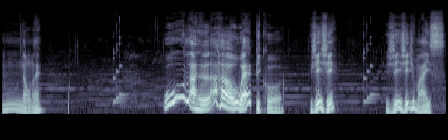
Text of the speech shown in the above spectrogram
Hum, não, né? Uh, lá, lá, o épico. GG. GG demais.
